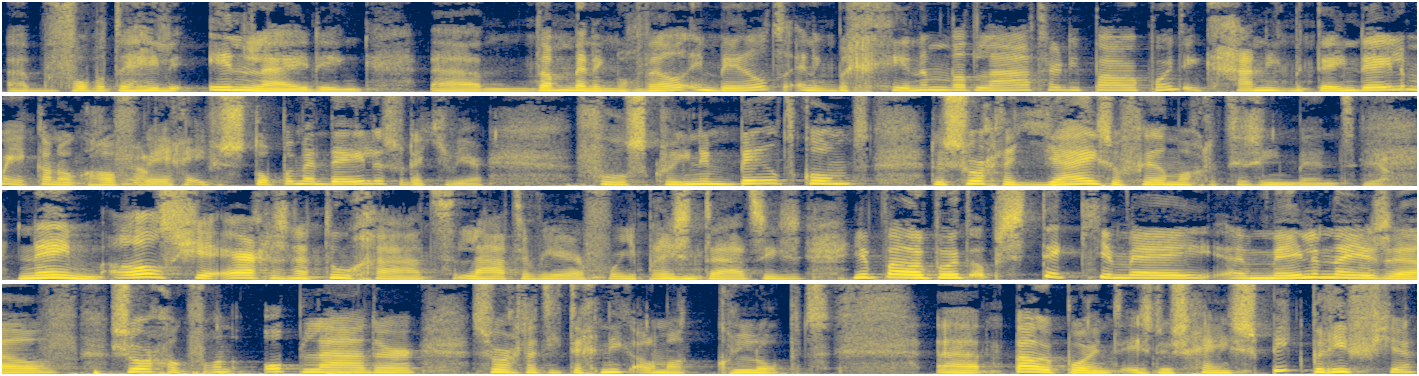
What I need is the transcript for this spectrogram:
eh, bijvoorbeeld de hele inleiding, ehm, dan ben ik nog wel in beeld en ik begin hem wat later, die PowerPoint. Ik ga niet meteen delen, maar je kan ook halverwege even stoppen met delen, zodat je weer fullscreen in beeld komt. Dus zorg dat jij zoveel mogelijk te zien bent. Ja. Neem, als je ergens naartoe gaat, later weer voor je presentaties, je PowerPoint op stikje mee. eh, mail hem naar jezelf. Zorg ook voor een oplader. Zorg dat die techniek allemaal klopt. Eh, PowerPoint is dus geen spiekbriefje.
